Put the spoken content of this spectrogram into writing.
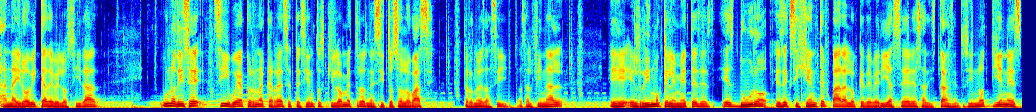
anaeróbica de velocidad. Uno dice, sí, voy a correr una carrera de 700 kilómetros, necesito solo base, pero no es así. O sea, al final eh, el ritmo que le metes es, es duro, es exigente para lo que debería ser esa distancia. Entonces, si no tienes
